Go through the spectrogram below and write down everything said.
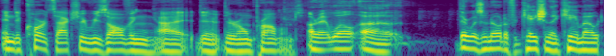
in the courts actually resolving uh, their, their own problems. All right. Well, uh, there was a notification that came out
